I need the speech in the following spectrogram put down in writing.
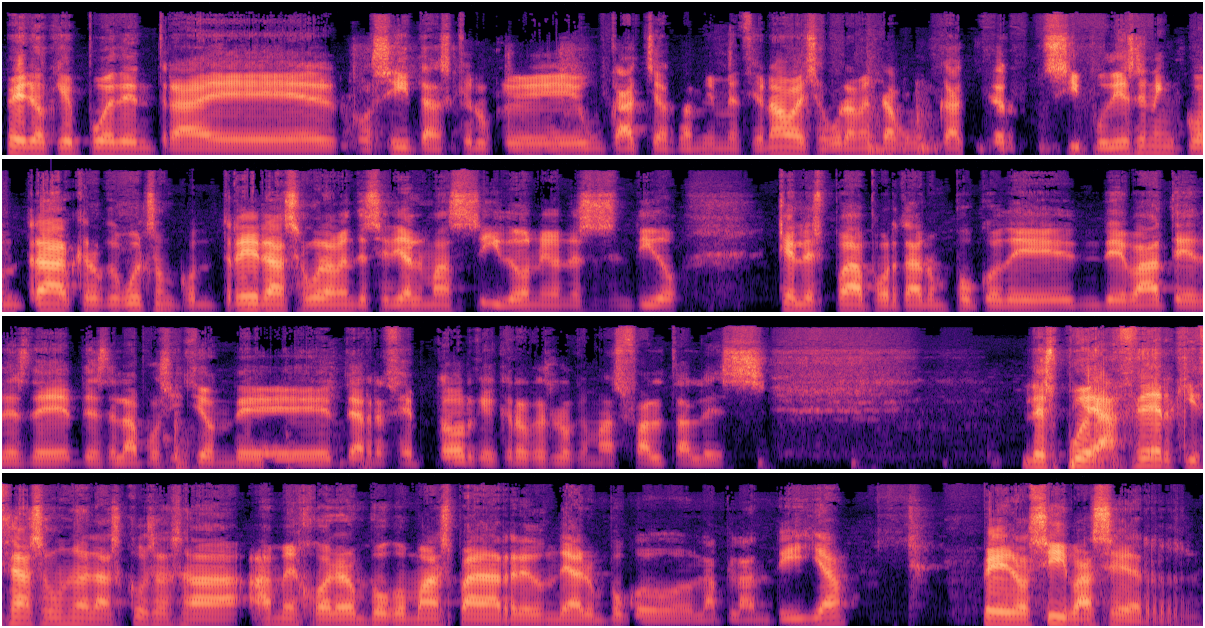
pero que pueden traer cositas. Creo que un catcher también mencionaba y seguramente algún catcher, si pudiesen encontrar, creo que Wilson Contreras seguramente sería el más idóneo en ese sentido, que les pueda aportar un poco de debate desde, desde la posición de, de receptor, que creo que es lo que más falta les les puede hacer quizás una de las cosas a, a, mejorar un poco más para redondear un poco la plantilla. Pero sí, va a ser,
